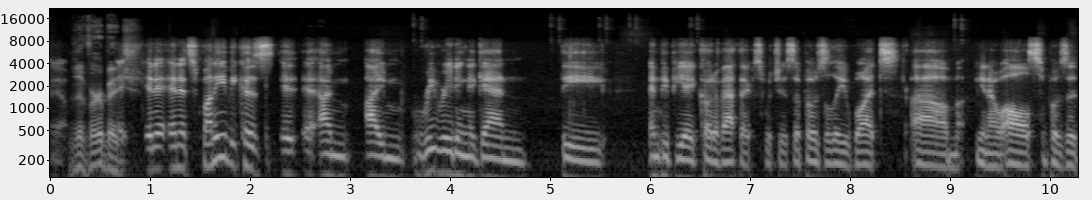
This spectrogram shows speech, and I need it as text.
yeah. the verbiage. And, it, and it's funny because it, it, I'm I'm rereading again the NPPA Code of Ethics, which is supposedly what um, you know all supposed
